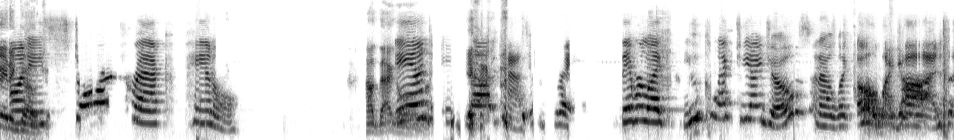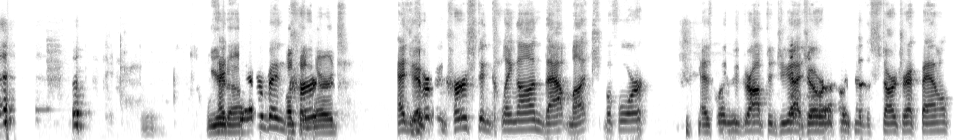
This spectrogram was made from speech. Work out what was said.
on go. a Joe. Star Trek panel How'd that go? and over? a Yeah. podcast. It was great. They were like, "You collect GI Joes," and I was like, "Oh my god!" Had Weirdo. you ever been Bunch cursed? nerds. Had you ever been cursed in Klingon that much before? As when you dropped a GI Joe reference at the Star Trek panel?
